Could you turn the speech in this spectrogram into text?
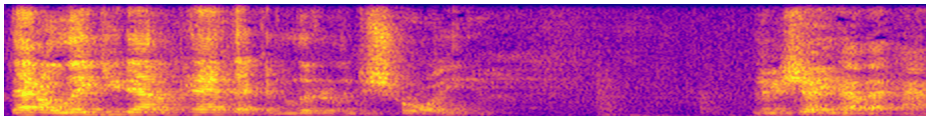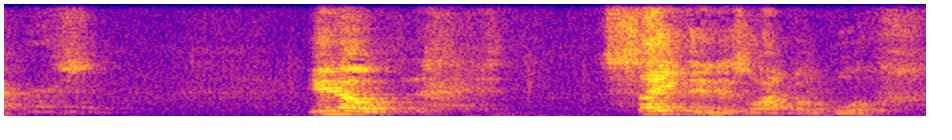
That'll lead you down a path that can literally destroy you. Let me show you how that happens. You know, Satan is like a wolf.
